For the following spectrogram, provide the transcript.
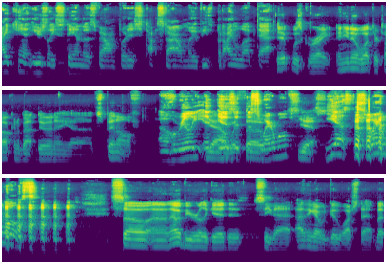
I can't usually stand those found footage t- style movies, but I love that. It was great. And you know what? They're talking about doing a uh, spin-off. Oh really? Is, Yeah, is with it the the- swearwolves? Yes. Yes, the swearwolves. so uh, that would be really good to see that. I think I would go watch that. But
